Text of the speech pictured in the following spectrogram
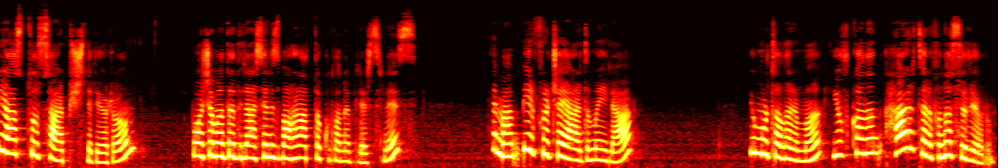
Biraz tuz serpiştiriyorum. Bu aşamada dilerseniz baharat da kullanabilirsiniz. Hemen bir fırça yardımıyla yumurtalarımı yufkanın her tarafına sürüyorum.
